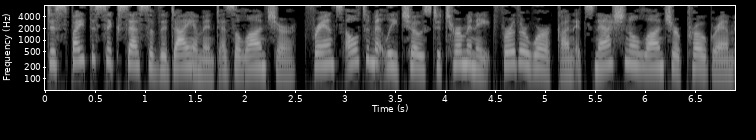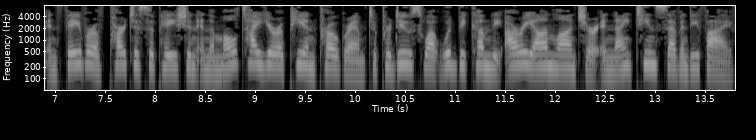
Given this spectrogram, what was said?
Despite the success of the Diamant as a launcher, France ultimately chose to terminate further work on its national launcher program in favor of participation in the multi-European program to produce what would become the Ariane launcher in 1975.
